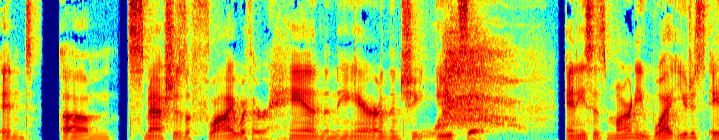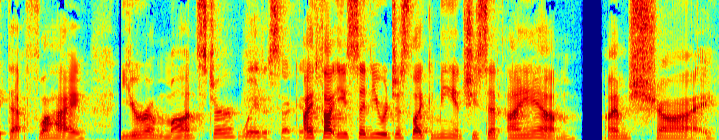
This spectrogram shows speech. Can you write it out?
and um, smashes a fly with her hand in the air, and then she eats it. And he says, "Marnie, what? You just ate that fly? You're a monster?" Wait a second. I thought you said you were just like me, and she said, "I am. I'm shy."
